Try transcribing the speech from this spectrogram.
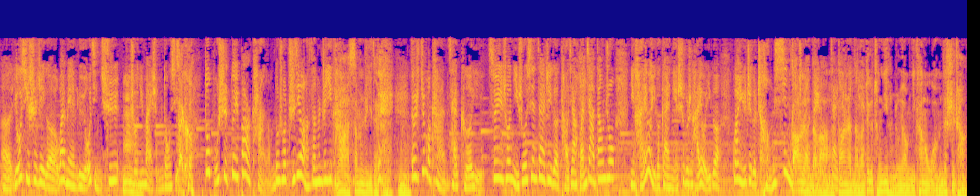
呃，尤其是这个外面旅游景区，你说你买什么东西，宰客都不是对半儿砍了，我们都说直接往三分之一砍啊，三分之一对，嗯，都是这么砍才可以。所以说，你说现在这个讨价还价当中，你还有一个概念，是不是还有一个关于这个诚信的这个内容在？当然的了，这个诚信很重要你看看我们的市场，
